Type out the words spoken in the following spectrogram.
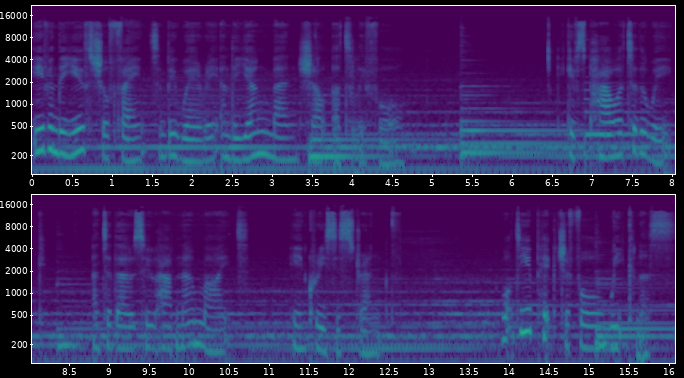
Even the youth shall faint and be weary, and the young men shall utterly fall. He gives power to the weak, and to those who have no might, He increases strength. What do you picture for weakness,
